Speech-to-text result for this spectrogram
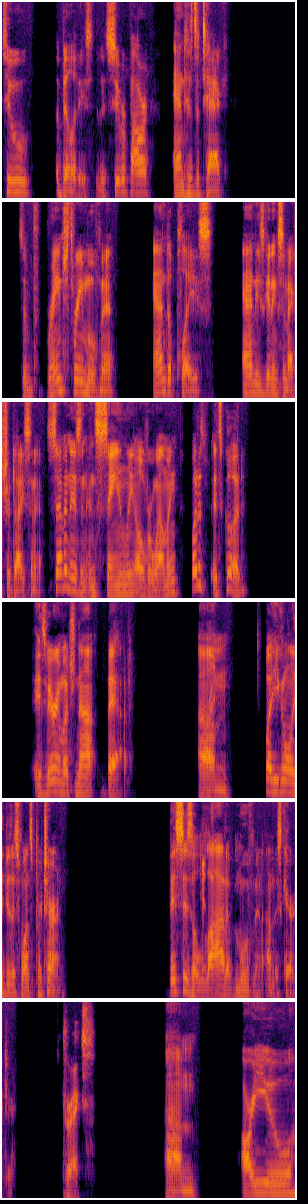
two abilities, the superpower and his attack, it's a range 3 movement and a place and he's getting some extra dice in it. Seven isn't insanely overwhelming, but it's it's good. It's very much not bad. Um, but he can only do this once per turn. This is a lot of movement on this character. Correct. Um, are you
